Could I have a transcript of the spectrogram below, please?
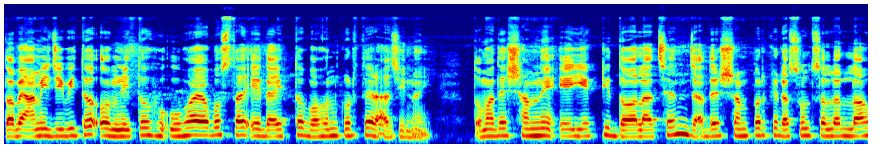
তবে আমি জীবিত ও মৃত উভয় অবস্থায় এ দায়িত্ব বহন করতে রাজি নই। তোমাদের সামনে এই একটি দল আছেন, যাদের সম্পর্কে রাসুল সাল্লাহ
